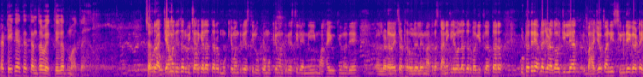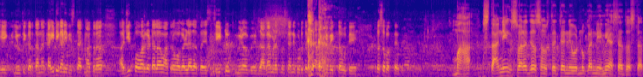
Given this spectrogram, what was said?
तर ठीक आहे ते त्यांचं व्यक्तिगत मत आहे. राज्यामध्ये जर विचार केला तर मुख्यमंत्री असतील उपमुख्यमंत्री असतील यांनी महायुतीमध्ये लढवायचं ठरवलेलं आहे. मात्र स्थानिक लेवलला जर बघितलं तर कुठंतरी आपल्या जळगाव जिल्ह्यात भाजप आणि शिंदे गट हे युती करताना काही ठिकाणी दिसत आहेत मात्र अजित पवार गटाला मात्र वगळल्या जात आहे सीट मिळ जागा मिळत नसल्याने कुठंतरी नाराजी व्यक्त होते. कसं बघताय तुम्ही? महा स्थानिक स्वराज्य संस्थेच्या निवडणुका नेहमी अशाच असतात.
